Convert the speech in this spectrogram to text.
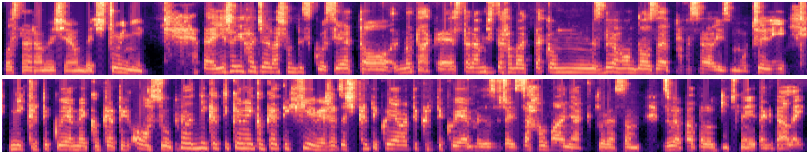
postaramy się być czujni. E, Jeżeli chodzi o naszą dyskusję, to no tak, e, staramy się zachować taką zdrową dozę profesjonalizmu, czyli nie krytykujemy konkretnych osób, nawet nie krytykujemy konkretnych firm. Jeżeli coś krytykujemy, to krytykujemy zazwyczaj zachowania, które są złe, patologiczne i tak dalej.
